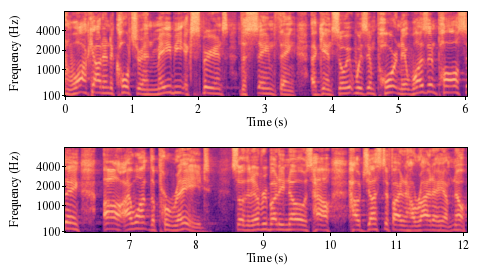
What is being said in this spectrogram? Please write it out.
and walk out into culture and maybe experience the same thing again. So it was important. It wasn't Paul saying, Oh, I want the parade so that everybody knows how, how justified and how right I am. No,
